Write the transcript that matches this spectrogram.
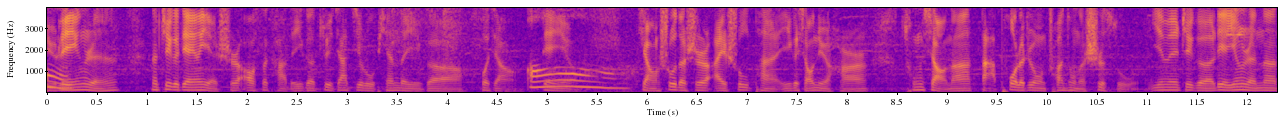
女猎鹰人。那这个电影也是奥斯卡的一个最佳纪录片的一个获奖电影，讲述的是艾舒潘一个小女孩，从小呢打破了这种传统的世俗，因为这个猎鹰人呢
